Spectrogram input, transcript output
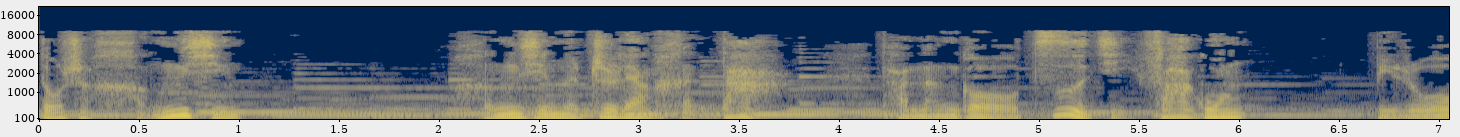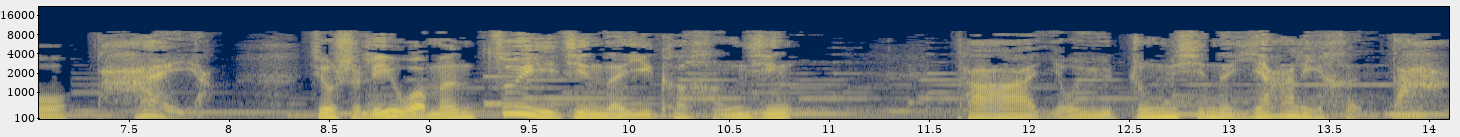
都是恒星。恒星的质量很大，它能够自己发光。比如太阳，就是离我们最近的一颗恒星。它由于中心的压力很大，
